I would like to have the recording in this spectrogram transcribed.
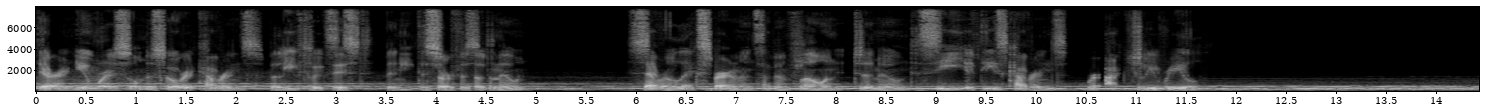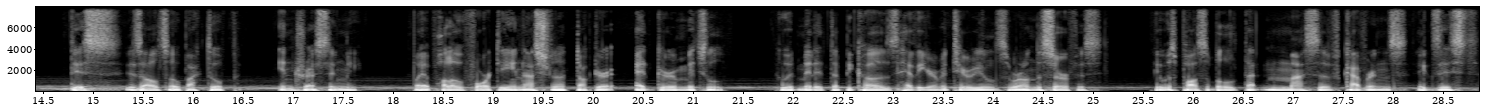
There are numerous undiscovered caverns believed to exist beneath the surface of the moon Several experiments have been flown to the moon to see if these caverns were actually real. This is also backed up, interestingly, by Apollo 14 astronaut Dr. Edgar Mitchell, who admitted that because heavier materials were on the surface, it was possible that massive caverns exist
